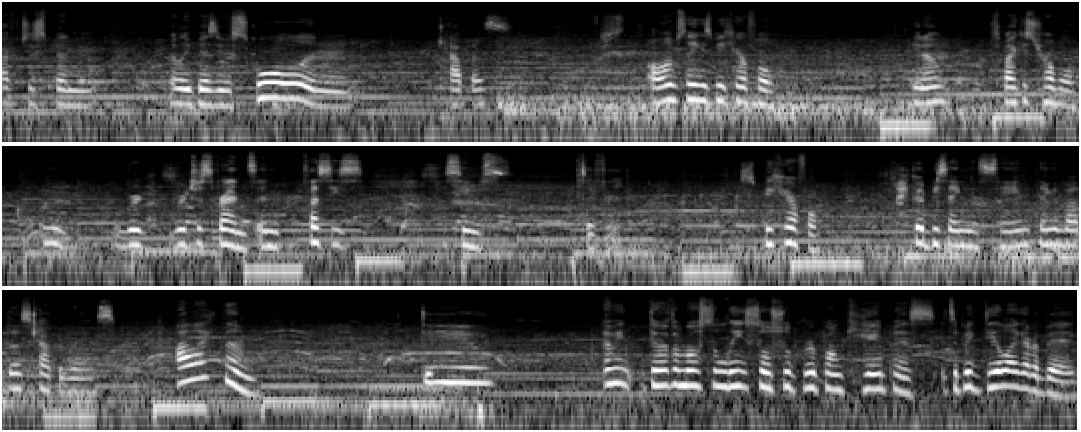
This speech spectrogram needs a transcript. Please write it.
I've just been really busy with school and Kappas. all I'm saying is be careful. You know, Spike is trouble. Oh, we're, we're just friends, and plus he's, he seems different. Just be careful. I could be saying the same thing about those Kappa girls. I like them. Do you? I mean, they're the most elite social group on campus. It's a big deal I got a bid.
